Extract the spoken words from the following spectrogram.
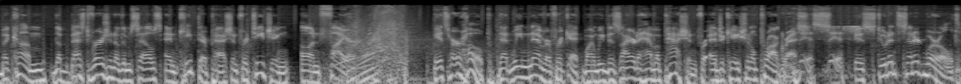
become the best version of themselves and keep their passion for teaching on fire. It's her hope that we never forget why we desire to have a passion for educational progress. This, this is Student Centered World,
